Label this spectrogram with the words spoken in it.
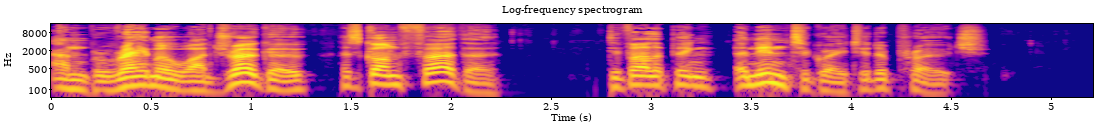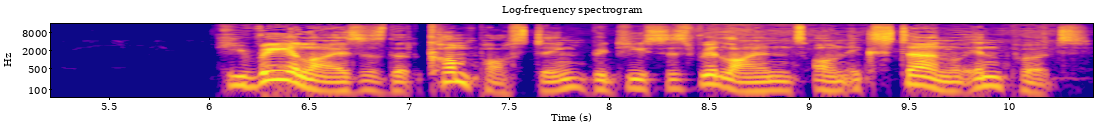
And Burema Ouedraogo has gone further, developing an integrated approach. He realizes that composting reduces reliance on external inputs.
